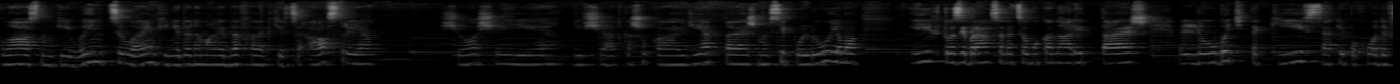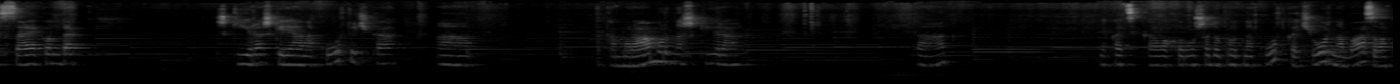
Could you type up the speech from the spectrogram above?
Класненький, він ціленький, ніде немає дефектів. Це Австрія. Що ще є? Дівчатка шукають. Я теж. Ми всі полюємо. І хто зібрався на цьому каналі, теж любить такі всякі походи в секондах. Шкіра, шкіряна курточка. Така мраморна шкіра. Так. Яка цікава, хороша добротна куртка, чорна, базова.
